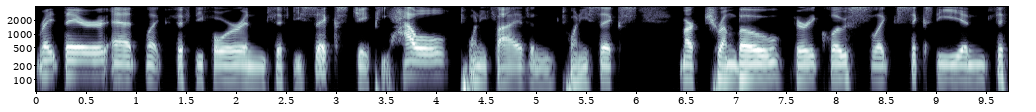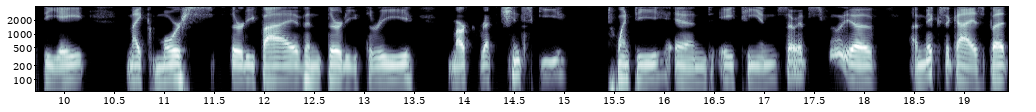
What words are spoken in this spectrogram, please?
right there at like 54 and 56. JP Howell, 25 and 26. Mark Trumbo, very close, like 60 and 58. Mike Morse, 35 and 33. Mark Rzepczynski, 20 and 18. So it's really a a mix of guys, but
